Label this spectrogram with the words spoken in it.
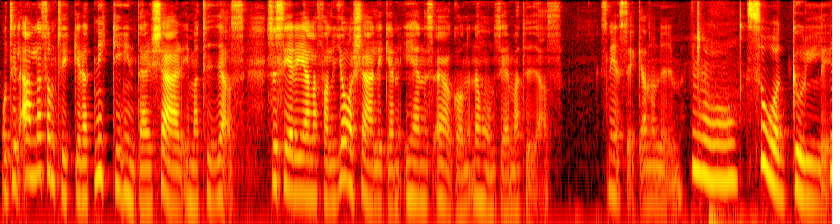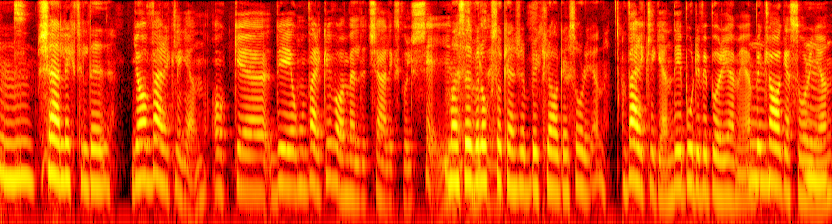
Och till alla som tycker att Nicky inte är kär i Mattias så ser i alla fall jag kärleken i hennes ögon när hon ser Mattias. Snedstreck anonym. Åh. Så gulligt. Mm, kärlek till dig. Ja, verkligen. Och eh, det, hon verkar ju vara en väldigt kärleksfull tjej. Man säger väl också kanske beklagar sorgen. Verkligen, det borde vi börja med. Mm. Beklaga sorgen.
